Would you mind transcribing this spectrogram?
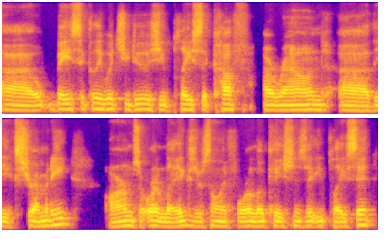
uh, basically what you do is you place a cuff around uh, the extremity, arms or legs. There's only four locations that you place it.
